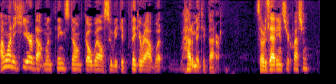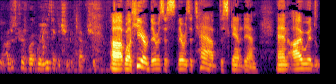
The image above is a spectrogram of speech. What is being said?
I want to hear about when things don't go well so we could figure out what, how to make it better. So does that answer your question? Yeah, I'm just curious where, where you think it should be kept. Should, Uh, well, here there was a there was a tab to scan it in, and I would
